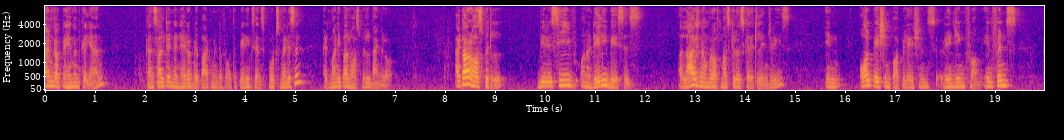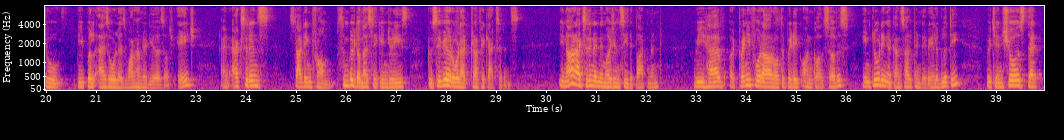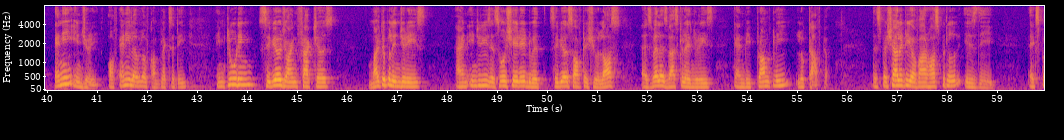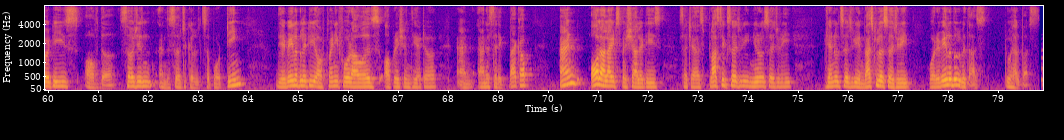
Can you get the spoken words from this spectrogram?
I am Dr. Hemant Kalyan, consultant and head of Department of Orthopedics and Sports Medicine at Manipal Hospital, Bangalore. At our hospital, we receive on a daily basis a large number of musculoskeletal injuries in all patient populations ranging from infants to people as old as 100 years of age and accidents starting from simple domestic injuries to severe road traffic accidents. In our accident and emergency department, we have a 24 hour orthopedic on call service including a consultant availability which ensures that any injury of any level of complexity including severe joint fractures, multiple injuries and injuries associated with severe soft tissue loss as well as vascular injuries can be promptly looked after. The speciality of our hospital is the expertise of the surgeon and the surgical support team, the availability of 24 hours operation theatre and anesthetic backup and all allied specialities such as plastic surgery, neurosurgery, general surgery and vascular surgery were available with us to help us.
